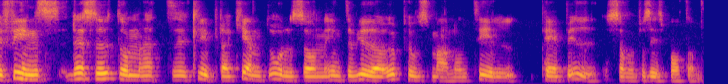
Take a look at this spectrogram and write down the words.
Det finns dessutom ett klipp där Kent Olsson intervjuar upphovsmannen till PPU som vi precis pratade om.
